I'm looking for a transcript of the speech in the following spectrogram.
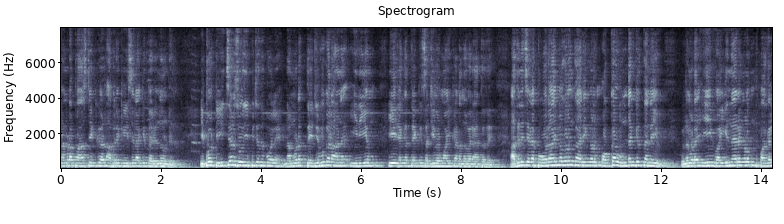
നമ്മുടെ പ്ലാസ്റ്റിക്കുകൾ അവർ കേസിലാക്കി തരുന്നുണ്ട്. ഇപ്പോൾ ടീച്ചർ സൂചിപ്പിച്ചതുപോലെ നമ്മുടെ തെരുവുകളാണ് ഇനിയും ഈ രംഗത്തേക്ക് സജീവമായി കടന്നു വരാത്തത്. അതിന് ചില പോരായ്മകളും കാര്യങ്ങളും ഒക്കെ ഉണ്ടെങ്കിൽ തന്നെയും നമ്മുടെ ഈ വൈകുന്നേരങ്ങളും പകൽ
